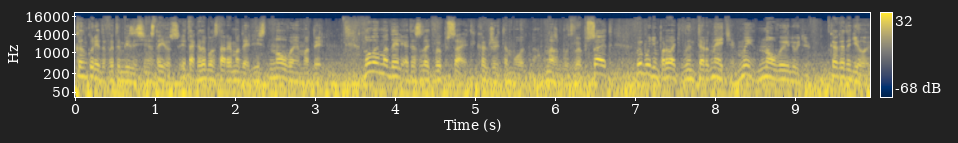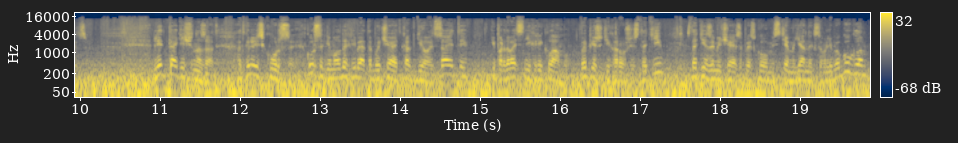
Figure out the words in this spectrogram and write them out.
конкурентов в этом бизнесе не остается. Итак, это была старая модель. Есть новая модель. Новая модель – это создать веб-сайт. Как же это модно. У нас будет веб-сайт, мы будем продавать в интернете. Мы новые люди. Как это делается? Лет пять еще назад открылись курсы. Курсы, где молодых ребят обучают, как делать сайты и продавать с них рекламу. Вы пишете хорошие статьи, статьи замечаются поисковыми системами Яндексом либо Гуглом,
